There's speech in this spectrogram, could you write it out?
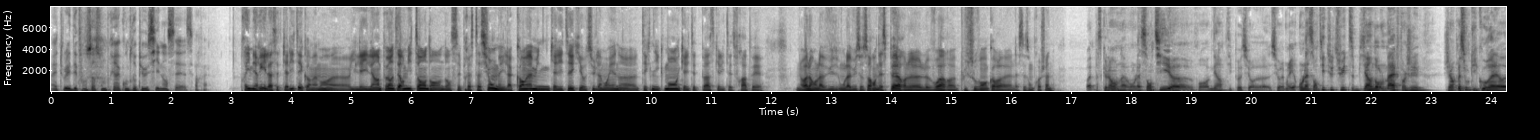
Ouais, tous les défenseurs sont pris à contre-pied aussi. Non, c'est c'est parfait. Après, Imery, il a cette qualité quand même. hein. Euh, Il, est, il est un peu intermittent dans, dans ses prestations, mais il a quand même une qualité qui est au-dessus de la moyenne euh, techniquement, qualité de passe, qualité de frappe. Et voilà, on l'a vu, on l'a vu ce soir. On espère le, le voir euh, plus souvent encore la, la saison prochaine. Ouais, parce que là, on l'a, senti, euh, pour revenir un petit peu sur, euh, sur Emery, on l'a senti tout de suite bien dans le match. Enfin, j'ai, j'ai l'impression qu'il courait euh,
